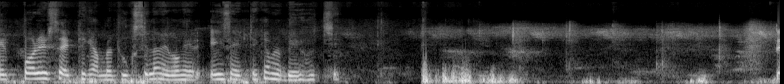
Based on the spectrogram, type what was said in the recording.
এর পরের সাইড থেকে আমরা ঢুকছিলাম এবং এর এই সাইড থেকে আমরা বের হচ্ছি। তো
